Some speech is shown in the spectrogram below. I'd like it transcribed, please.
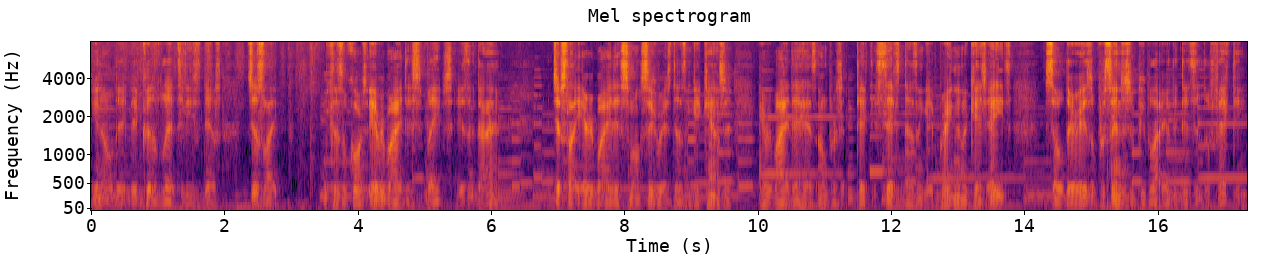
you know, that, that could have led to these deaths? Just like because of course everybody that vapes isn't dying. Just like everybody that smokes cigarettes doesn't get cancer. Everybody that has unprotected sex doesn't get pregnant or catch AIDS. So there is a percentage of people out here that this is affecting.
